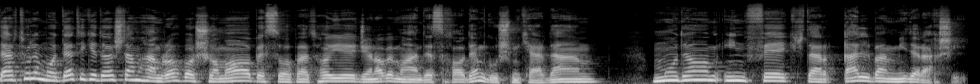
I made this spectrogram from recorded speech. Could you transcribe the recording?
در طول مدتی که داشتم همراه با شما به صحبتهای جناب مهندس خادم گوش می کردم مدام این فکر در قلبم می درخشید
